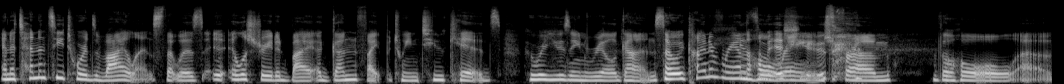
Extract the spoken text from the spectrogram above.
and a tendency towards violence that was illustrated by a gunfight between two kids who were using real guns. So it kind of ran the whole range from the whole uh,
